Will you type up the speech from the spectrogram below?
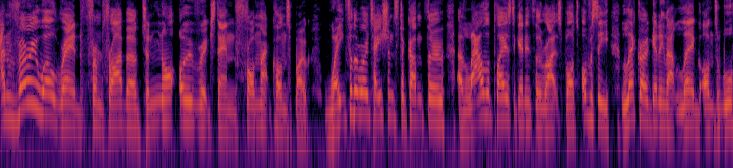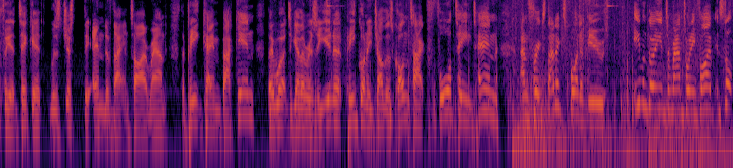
and very well read from friberg to not overextend from that con smoke. Wait for the rotations to come through, allow the players to get into the right spots. Obviously, Lekr0 getting that leg onto WolfY at Ticket was just the end of that entire round. The peak came back in, they worked together together as a unit, peak on each other's contact, 14-10. And for Ecstatic's point of view, even going into round 25, it's not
